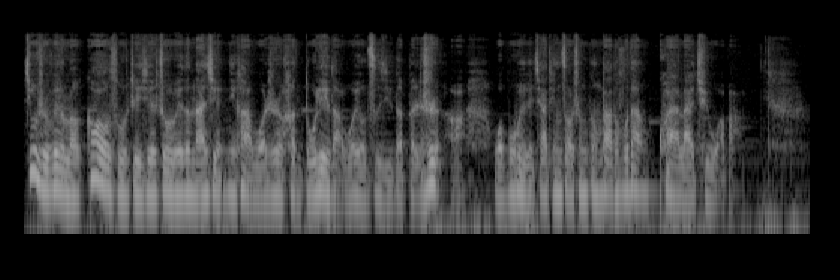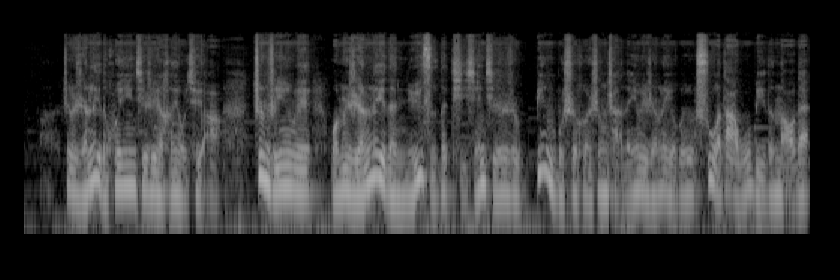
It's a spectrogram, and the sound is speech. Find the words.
就是为了告诉这些周围的男性，你看我是很独立的，我有自己的本事啊，我不会给家庭造成更大的负担，快来娶我吧。这个人类的婚姻其实也很有趣啊。正是因为我们人类的女子的体型其实是并不适合生产的，因为人类有个硕大无比的脑袋，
